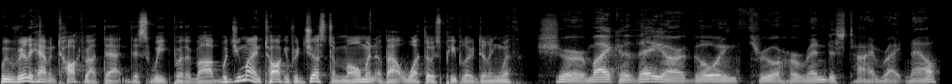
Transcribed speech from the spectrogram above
we really haven't talked about that this week, Brother Bob. Would you mind talking for just a moment about what those people are dealing with? Sure, Micah. They are going through a horrendous time right now.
